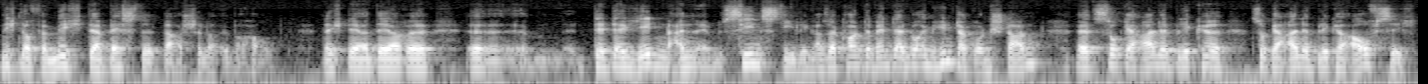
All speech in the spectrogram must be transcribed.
nicht nur für mich der beste Darsteller überhaupt. Nicht? Der, der, äh, der, der jeden ein Scene-Stealing, also er konnte, wenn der nur im Hintergrund stand, äh, zog er alle Blicke, zog er alle Blicke auf sich.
